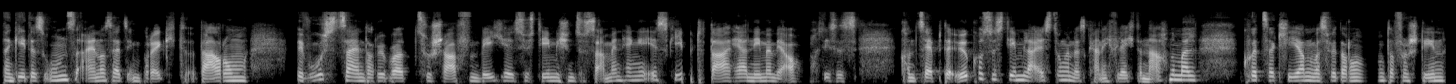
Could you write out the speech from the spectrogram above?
dann geht es uns einerseits im Projekt darum, Bewusstsein darüber zu schaffen, welche systemischen Zusammenhänge es gibt. Daher nehmen wir auch dieses Konzept der Ökosystemleistungen. Das kann ich vielleicht danach nochmal kurz erklären, was wir darunter verstehen.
